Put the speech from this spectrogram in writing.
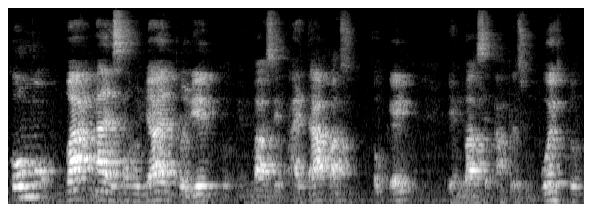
cómo va a desarrollar el proyecto en base a etapas, ¿ok? en base a presupuesto,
